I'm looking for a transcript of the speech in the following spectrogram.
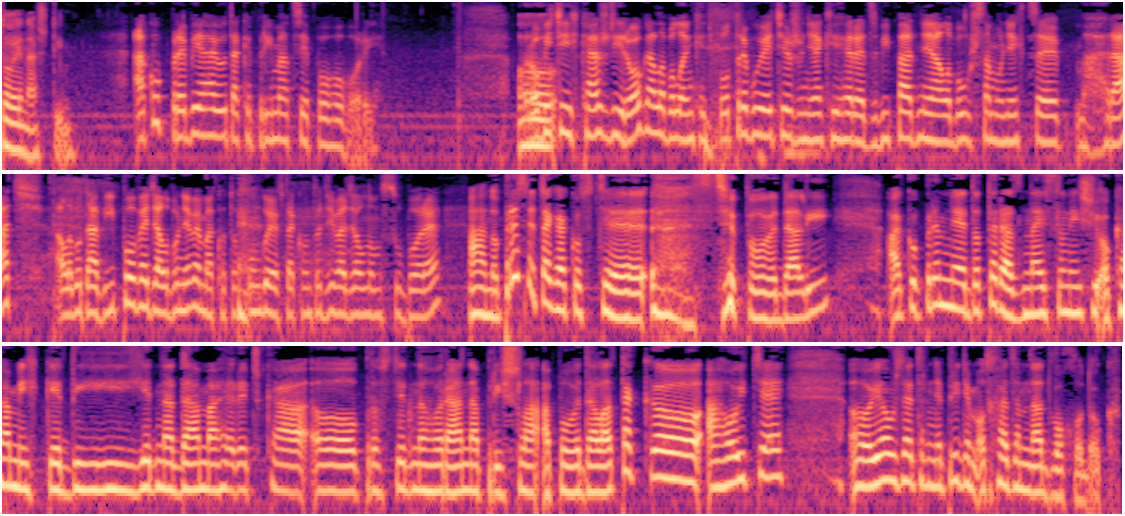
To je náš tým. Ako prebiehajú také príjmacie pohovory? Robíte ich každý rok, alebo len keď potrebujete, že nejaký herec vypadne, alebo už sa mu nechce hrať, alebo tá výpoveď, alebo neviem, ako to funguje v takomto divadelnom súbore? Áno, presne tak, ako ste, ste povedali. Ako pre mňa je doteraz najsilnejší okamih, kedy jedna dáma herečka o, proste jedného rána prišla a povedala, tak o, ahojte, ja už zajtra neprídem, odchádzam na dôchodok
